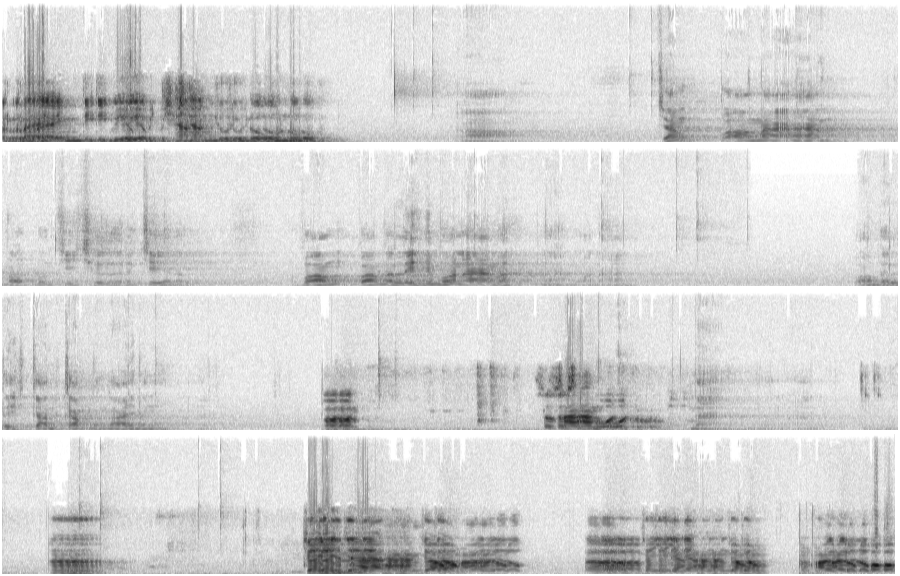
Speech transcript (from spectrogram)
កន្លែងទីវាប្រឆាំងជួញដូរមនុស្សអអញ្ចឹងព្រះអង្គណាអានបើដូនជីឈឺនឹងជាហ្នឹងបងបងតាលិះនិមន្តអានមកណានិមន្តអានបងតាលិះកាន់កាប់មួយថ្ងៃហ្នឹងបងសរ39ណាអឺ ចេញជាអ្នកខាងចង់ឲ្យលោកអឺចេញអ្នកខាងចង់ឲ្យលោកបបៈ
